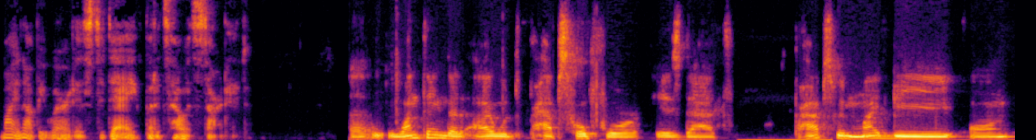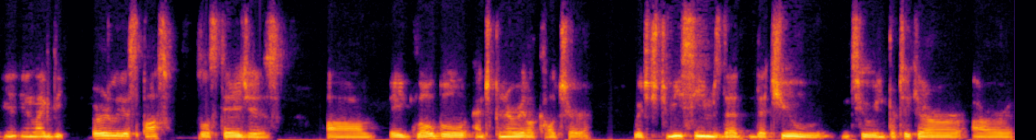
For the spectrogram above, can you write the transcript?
Might not be where it is today, but it's how it started. Uh, one thing that I would perhaps hope for is that perhaps we might be on in, in like the earliest possible stages of a global entrepreneurial culture which to me seems that that you two in particular are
